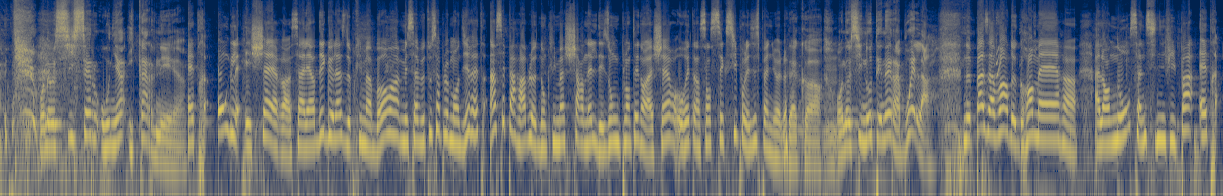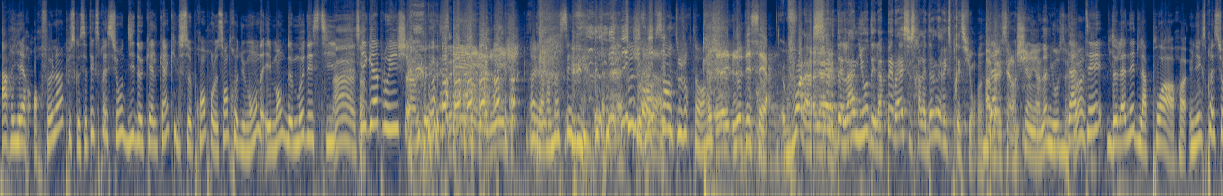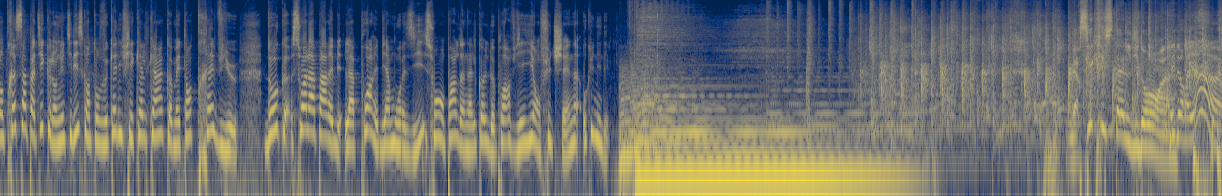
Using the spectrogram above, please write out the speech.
On a aussi ser uña y carne. Être ongle et chair, ça a l'air dégueulasse de prime abord, mais ça veut tout simplement dire être inséparable. Donc l'image charnelle des ongles plantés dans la chair aurait un sens sexy pour les Espagnols. D'accord. On a aussi no tener abuela. Ne pas avoir de grand-mère. Alors non, ça ne signifie pas être arrière-orphelin, puisque cette expression dit de quelqu'un qu'il se prend pour le centre du monde et manque de modestie. Ah, ça- Big up, Louis Louis, Ah, il a ramassé. toujours Toujours tort. euh, le dessert. Voilà, ser del año de la Pérez, ce sera la dernière expression. Ah bah c'est un chien et un agneau, ça. Daté de l'année de la poire. Une expression très sympathique que l'on utilise quand on veut qualifier quelqu'un comme étant très vieux. Donc, soit la, part est bi- la poire est bien moisie, soit on parle d'un alcool de poire vieilli en fût de chêne. Aucune idée. Merci Christelle, dis donc. Mais de rien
